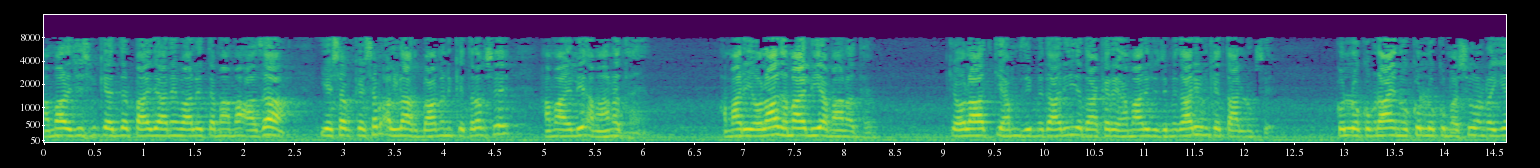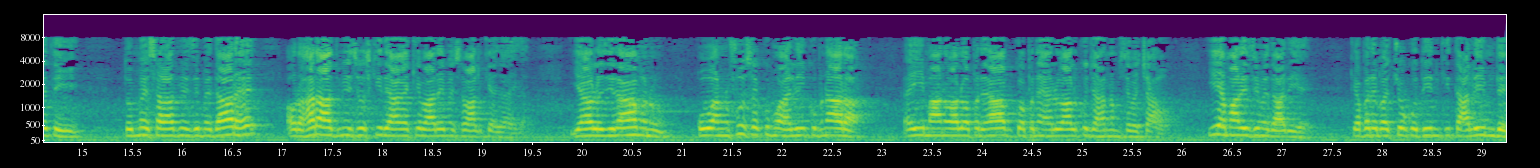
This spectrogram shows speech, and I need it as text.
ہمارے جسم کے اندر پائے جانے والے تمام اعضاء، یہ سب کے سب اللہ ابامن کی طرف سے ہمارے لیے امانت ہیں۔ ہماری اولاد ہمارے لیے امانت ہے کہ اولاد کی ہم ذمہ داری ادا کریں، ہماری جو ذمہ داری ان کے تعلق سے۔ کل کمرائن و کل کو مشہور ریت ہی تم میں سر آدمی ذمہ دار ہے اور ہر آدمی سے اس کی رعایت کے بارے میں سوال کیا جائے گا۔ یا الجین کو انفو سے کم علی کمنارا اے ایمان والو، اپنے آپ کو، اپنے اہل وال کو جہنم سے بچاؤ۔ یہ ہماری ذمہ داری ہے۔ کہ اپنے بچوں کو دین کی تعلیم دے،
